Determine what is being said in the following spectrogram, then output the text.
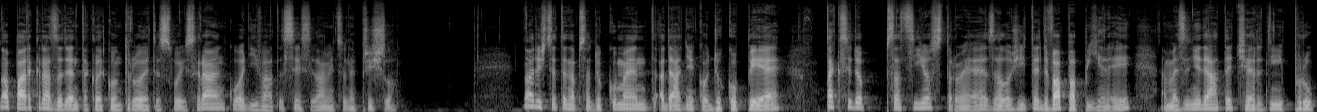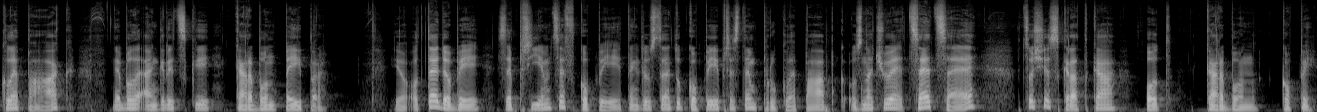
No a párkrát za den takhle kontrolujete svoji schránku a díváte si, jestli vám něco nepřišlo. No a když chcete napsat dokument a dát někoho do kopie, tak si do psacího stroje založíte dva papíry a mezi ně dáte černý průklepák, neboli anglicky carbon paper. Jo, od té doby se příjemce v kopii, ten, kdo dostane tu kopii přes ten průklepák, označuje CC, což je zkratka od carbon copy.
